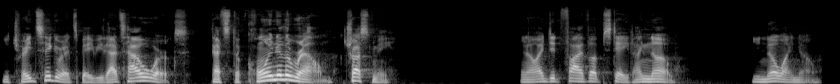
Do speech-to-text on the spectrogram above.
You trade cigarettes, baby. That's how it works. That's the coin of the realm. Trust me. You know, I did five upstate. I know. You know, I know.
